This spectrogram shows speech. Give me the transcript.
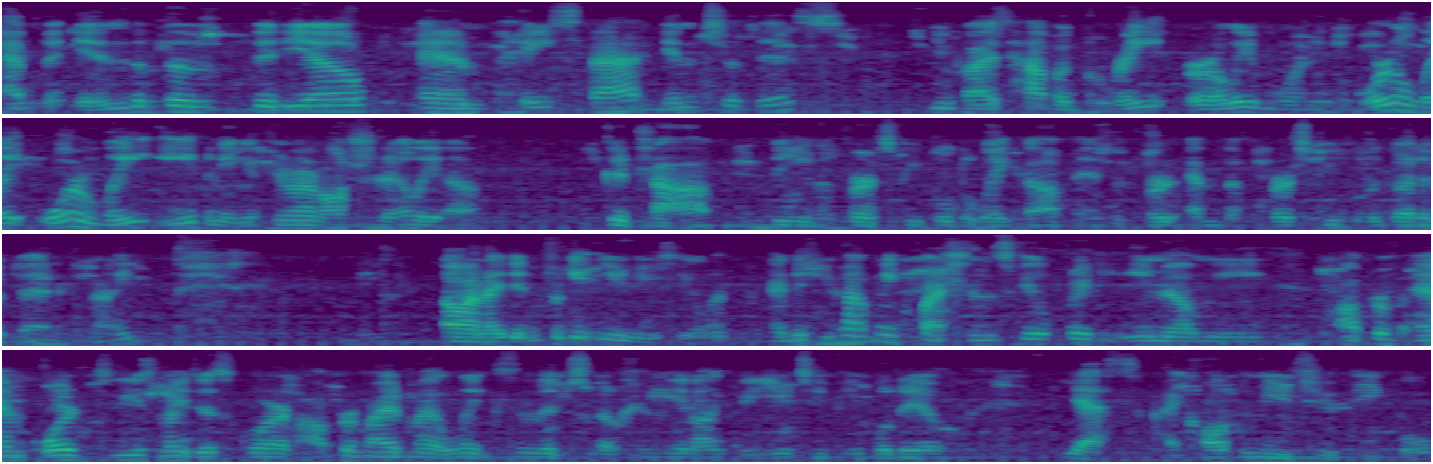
at the end of the video and paste that into this. You guys have a great early morning or late or late evening if you're in Australia. Good job being the first people to wake up and the first and the first people to go to bed at night. Oh, and I didn't forget you, New Zealand. And if you have any questions, feel free to email me I'll prov- and, or to use my Discord. I'll provide my links in the description, you know, like the YouTube people do. Yes, I call them YouTube people.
